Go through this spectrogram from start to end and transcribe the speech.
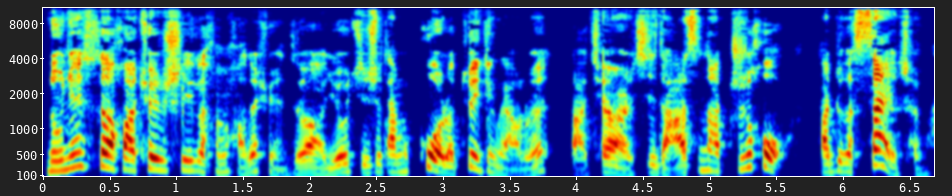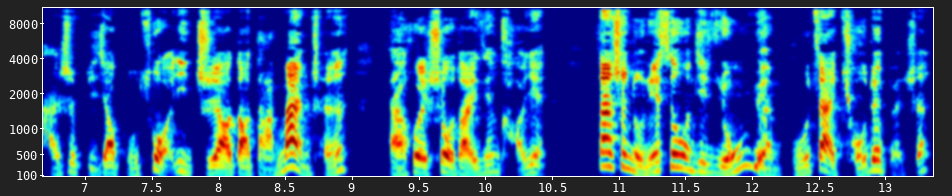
努涅斯的话确实是一个很好的选择啊，尤其是他们过了最近两轮打切尔西、打阿森纳之后，他这个赛程还是比较不错，一直要到打曼城才会受到一定考验。但是努涅斯问题永远不在球队本身。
